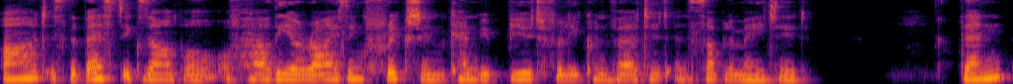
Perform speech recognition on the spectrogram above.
Art is the best example of how the arising friction can be beautifully converted and sublimated. Then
